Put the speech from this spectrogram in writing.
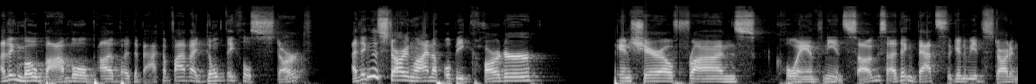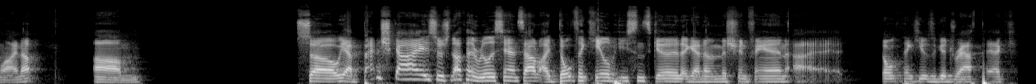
I think Mo Bamba will probably play the backup five. I don't think he'll start. I think the starting lineup will be Carter, Banchero, Franz, Cole Anthony, and Suggs. I think that's going to be the starting lineup. Um, so yeah, bench guys. There's nothing that really stands out. I don't think Caleb Houstan's good. Again, I'm a Michigan fan. I don't think he was a good draft pick.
